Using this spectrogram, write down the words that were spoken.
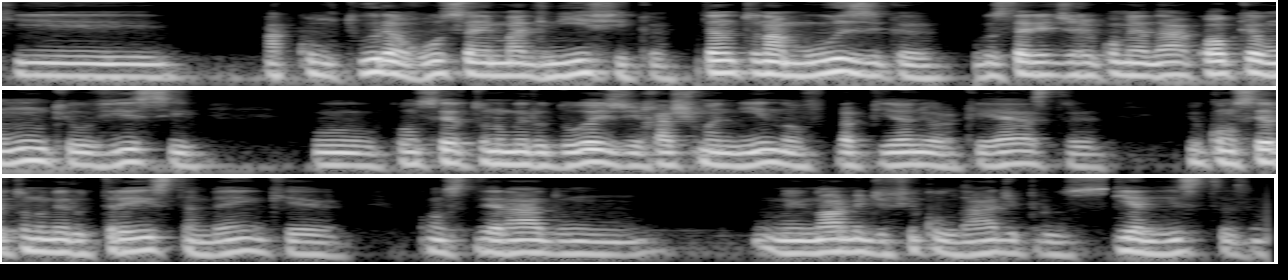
que a cultura russa é magnífica, tanto na música. Gostaria de recomendar a qualquer um que ouvisse o concerto número 2 de Rachmaninoff para piano e orquestra, e o concerto número 3 também, que é considerado um, uma enorme dificuldade para os pianistas, né?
